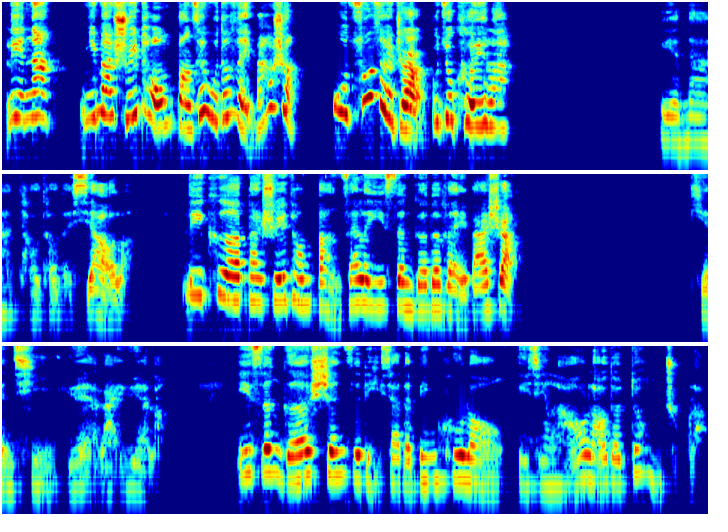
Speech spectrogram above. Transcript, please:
列娜，你把水桶绑在我的尾巴上，我坐在这儿不就可以了？”列娜偷偷的笑了，立刻把水桶绑在了伊森格的尾巴上。天气越来越冷。伊森格身子底下的冰窟窿已经牢牢地冻住了。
